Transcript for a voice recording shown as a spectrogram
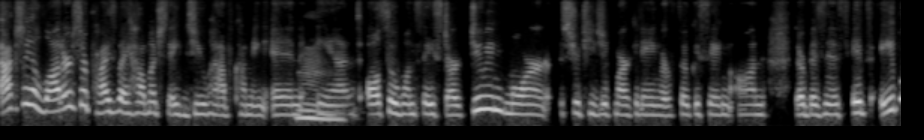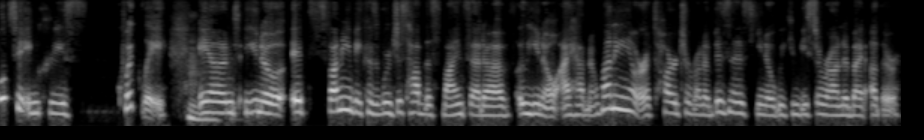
Actually, a lot are surprised by how much they do have coming in, mm. and also once they start doing more strategic marketing or focusing on their business, it's able to increase quickly. Mm-hmm. And, you know, it's funny because we just have this mindset of, you know, I have no money or it's hard to run a business. You know, we can be surrounded by other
